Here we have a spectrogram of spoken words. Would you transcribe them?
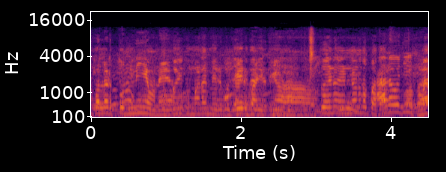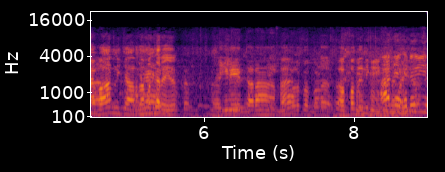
ਪੱਲੜ ਤੁੰਨੀ ਆਉਣੇ ਆ। ਬਈ ਤੂੰ ਮਾੜਾ ਮੇਰੇ ਕੋਲ ਜੇਰ ਬੈਠੀ ਤੂੰ ਇਹਨਾਂ ਇਹਨਾਂ ਨੂੰ ਤਾਂ ਪਤਾ। ਮੈਂ ਬਾਹਰ ਨਹੀਂ ਚਾਰਦਾ ਮੈਂ ਘਰੇ ਹੀਰੇ ਤਰ੍ਹਾਂ ਮਤਲਬ ਬੜਾ ਪਤਾ ਨਹੀਂ ਕੀ ਆ ਲਿਖ ਦਿਓ ਜੀ।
